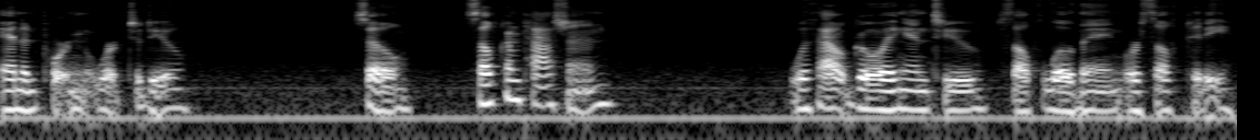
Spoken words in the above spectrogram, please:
and important work to do. So self-compassion without going into self-loathing or self-pity.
